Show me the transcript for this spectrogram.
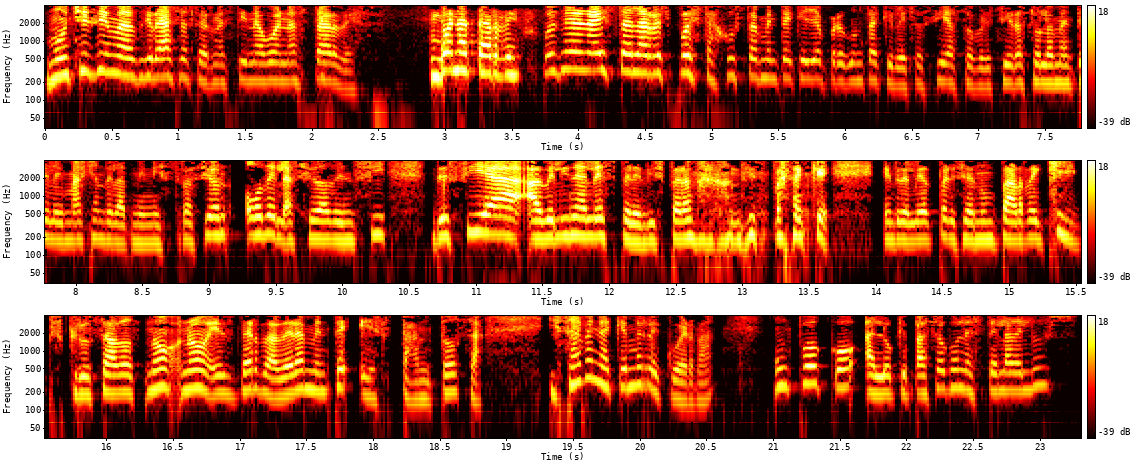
Muchísimas gracias, Ernestina. Buenas tardes. Buenas tardes. Pues miren, ahí está la respuesta, justamente aquella pregunta que les hacía sobre si era solamente la imagen de la administración o de la ciudad en sí. Decía Abelina Lesper en Dispara Margón Dispara que en realidad parecían un par de clips cruzados. No, no, es verdaderamente espantosa. ¿Y saben a qué me recuerda? Un poco a lo que pasó con la estela de luz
